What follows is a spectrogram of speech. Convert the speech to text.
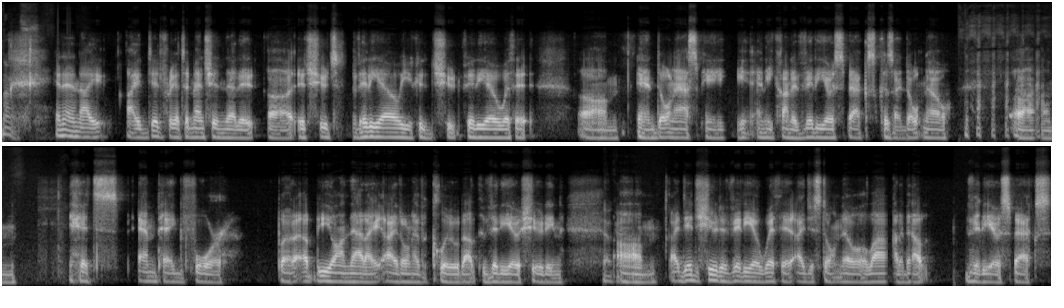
nice. And then I I did forget to mention that it uh, it shoots video. You could shoot video with it. Um, and don't ask me any kind of video specs because I don't know. um, it's MPEG four, but uh, beyond that, I, I don't have a clue about the video shooting. Okay. Um, I did shoot a video with it. I just don't know a lot about video specs.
